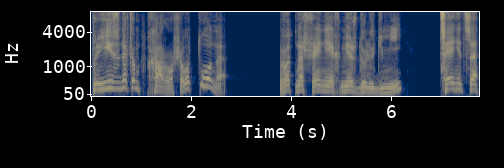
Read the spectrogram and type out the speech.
признаком хорошего тона. В отношениях между людьми ценится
